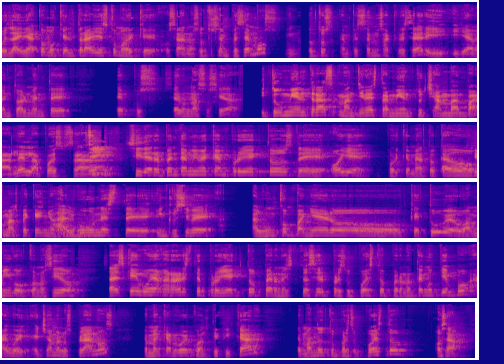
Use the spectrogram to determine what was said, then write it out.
pues la idea como que él trae es como de que, o sea, nosotros empecemos y nosotros empecemos a crecer y, ya eventualmente, eh, pues, ser una sociedad. Y tú mientras mantienes también tu chamba en paralela, pues, o sea... Sí, si de repente a mí me caen proyectos de, oye, porque me ha tocado... Sí, más pequeños. Algún, este, inclusive algún compañero que tuve o amigo conocido, ¿sabes qué? Voy a agarrar este proyecto, pero necesito hacer el presupuesto, pero no tengo tiempo. Ay, güey, échame los planos, yo me encargo de cuantificar te mando tu presupuesto. O sea,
